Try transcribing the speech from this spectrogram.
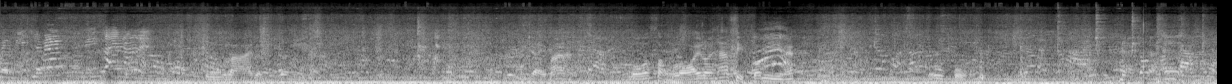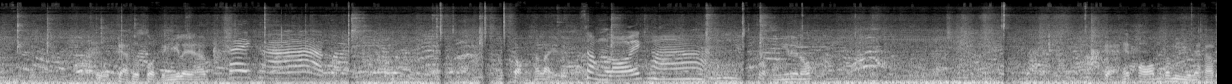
ไม่มีใช่ไหมมีไซส์นั้นแหละปูลายแบบนี้ก็มีนะ ใหญ่มาก โลสองร้อยร้อยห้าสิบก็มีนะ โอ้โหโอ้โหแกะสดๆอย่างนี้เลยครับใช่ค่ะนี่กล่องเท่าไหร่เนี่ยสองร้อยค่ะ สดอย่างนี้เลยเนาะ แกะให้พร้อมก็มีนะครับ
